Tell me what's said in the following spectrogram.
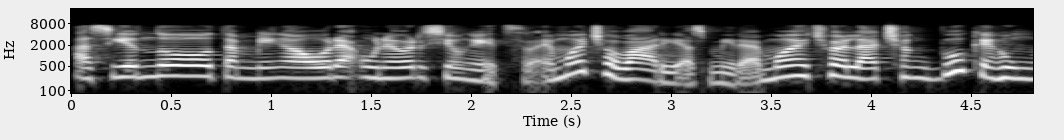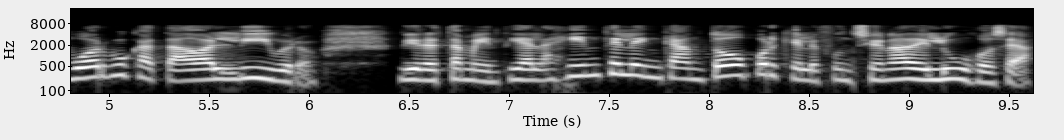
haciendo también ahora una versión extra. Hemos hecho varias, mira, hemos hecho el Action Book, que es un workbook atado al libro directamente. Y a la gente le encantó porque le funciona de lujo, o sea,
